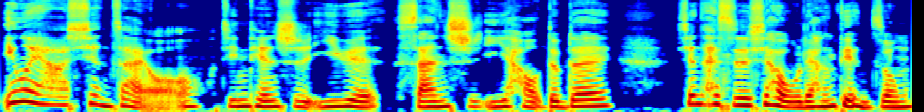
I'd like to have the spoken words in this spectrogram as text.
因为啊，现在哦，今天是一月三十一号，对不对？现在是下午两点钟，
